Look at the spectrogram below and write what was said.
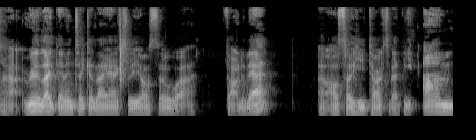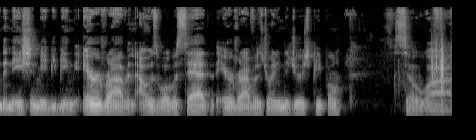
Uh, really like that insight because I actually also uh, thought of that. Uh, also, he talks about the Am, the nation, maybe being the Erev Rav, and that was what was sad that the Erev Rav was joining the Jewish people. So, uh,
